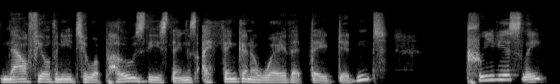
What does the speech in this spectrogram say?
now feel the need to oppose these things, I think, in a way that they didn't previously.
